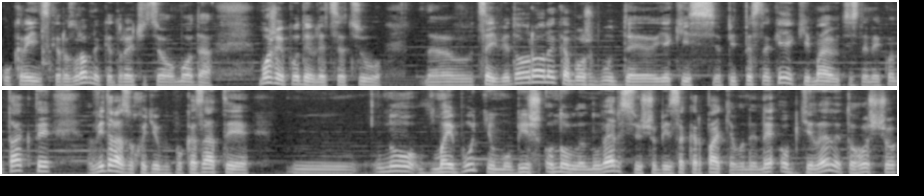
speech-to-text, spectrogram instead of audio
українські розробники, до речі, цього мода, може і подивляться цю. Е, Цей відеоролик, або ж буде якісь підписники, які мають із ними контакти. Відразу хотів би показати ну, в майбутньому більш оновлену версію, щоб і Закарпаття вони не обділили, того що,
